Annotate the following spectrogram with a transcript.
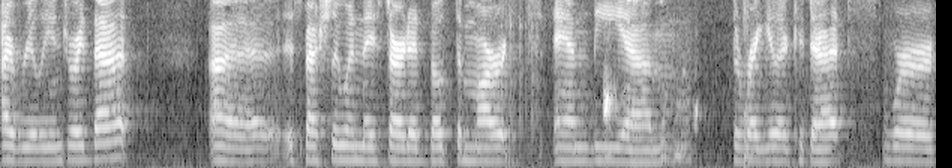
I really enjoyed that. Uh, especially when they started, both the marked and the um, the regular cadets were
